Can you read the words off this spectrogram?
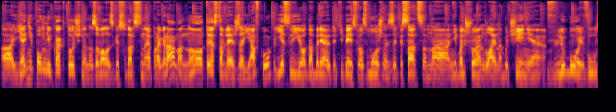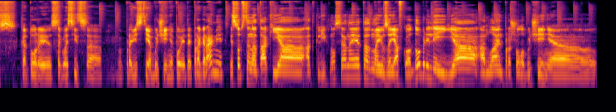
А, я не помню, как точно называлась государственная программа, но ты оставляешь заявку. Если ее одобряют, у тебя есть возможность записаться на небольшое онлайн-обучение в любой вуз, который согласится провести обучение по этой программе. И, собственно, так я откликнулся на это, мою заявку одобрили, и я онлайн прошел обучение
